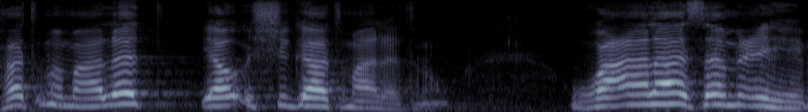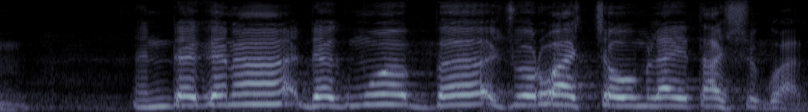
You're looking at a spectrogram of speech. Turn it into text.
ከትም ማለት ያው እሽጋት ማለት ነው። ወአላ ሰምዕህም እንደገና ደግሞ በጆሮአቸውም ላይ ታሽጓል።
